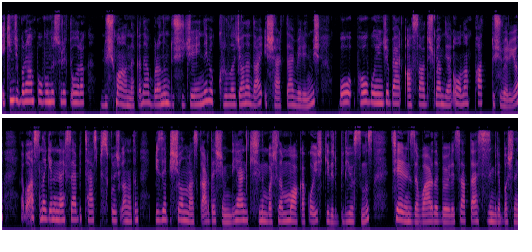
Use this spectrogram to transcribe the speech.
İkinci Bran Pov'un da sürekli olarak düşme anına kadar Bran'ın düşeceğine ve kırılacağına dair işaretler verilmiş. Bu Poe boyunca ben asla düşmem diyen oğlan pat düşüveriyor. Ya bu aslında geleneksel bir ters psikolojik anlatım. Bize bir şey olmaz kardeşim diyen kişinin başına muhakkak o iş gelir biliyorsunuz. Çevrenizde vardı böylesi hatta sizin bile başına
